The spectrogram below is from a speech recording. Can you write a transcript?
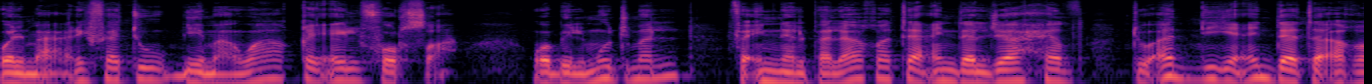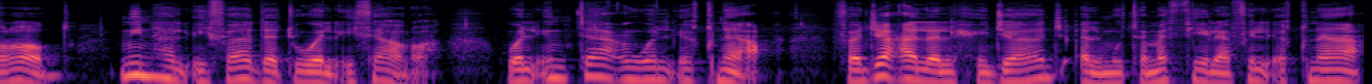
والمعرفة بمواقع الفرصة. وبالمجمل فإن البلاغة عند الجاحظ تؤدي عدة أغراض منها الإفادة والإثارة والإمتاع والإقناع. فجعل الحجاج المتمثل في الإقناع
